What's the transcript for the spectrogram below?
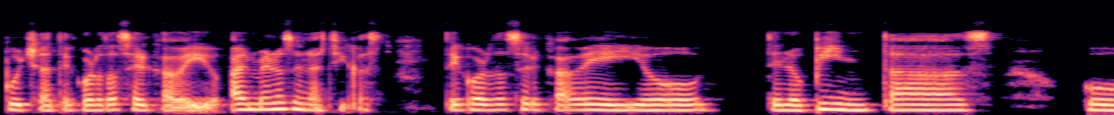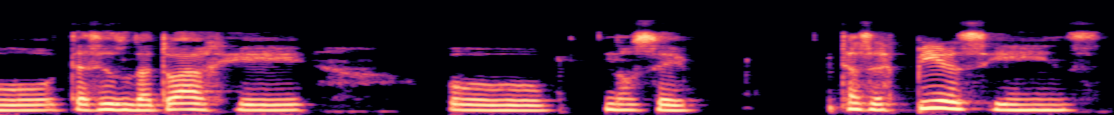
pucha, te cortas el cabello, al menos en las chicas, te cortas el cabello, te lo pintas, o te haces un tatuaje, o no sé, te haces piercings,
